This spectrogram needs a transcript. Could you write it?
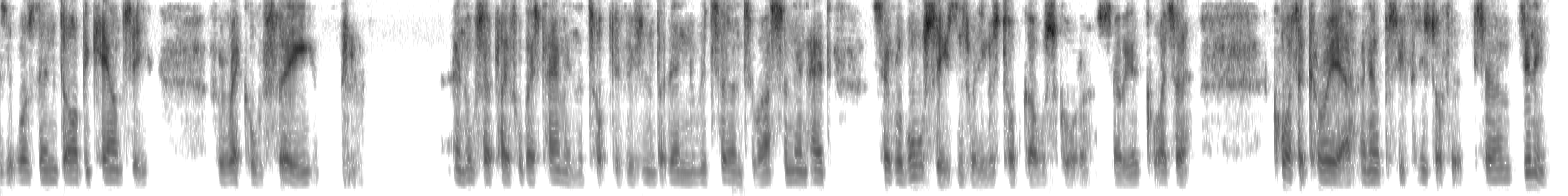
as it was then, Derby County, for a record fee, and also played for West Ham in the top division. But then returned to us, and then had several more seasons when he was top goal scorer. So he had quite a quite a career, and obviously finished off at um, Gillingham.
